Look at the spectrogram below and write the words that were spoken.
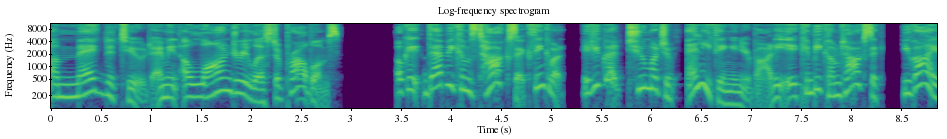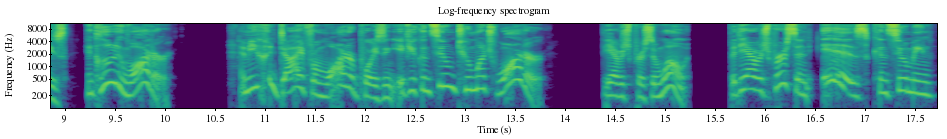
a magnitude, I mean, a laundry list of problems. Okay, that becomes toxic. Think about it. If you've got too much of anything in your body, it can become toxic. You guys, including water. I mean, you can die from water poisoning if you consume too much water. The average person won't. But the average person is consuming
